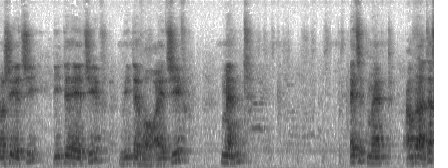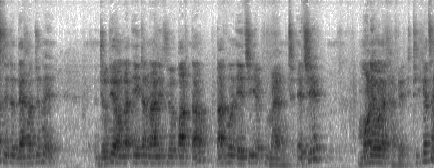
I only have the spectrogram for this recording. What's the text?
রসি এচি ইতে অ্যাচিভ ভিতে ভ অ্যাচিভমেন্ট অ্যাচিভমেন্ট আমরা জাস্ট এটা দেখার জন্য যদি আমরা এটা না লিখলেও পারতাম, তারপর অ্যাচিভমেন্ট অ্যাচিভ মনে মনে থাকে, ঠিক আছে?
